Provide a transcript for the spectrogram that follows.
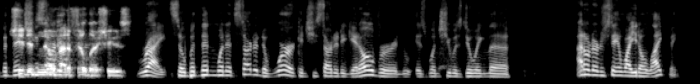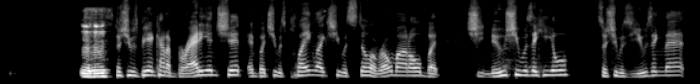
but she didn't know how to fill those shoes. Right. So, but then when it started to work and she started to get over, and is when she was doing the, I don't understand why you don't like me. hmm So she was being kind of bratty and shit, and but she was playing like she was still a role model, but she knew she was a heel, so she was using that,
